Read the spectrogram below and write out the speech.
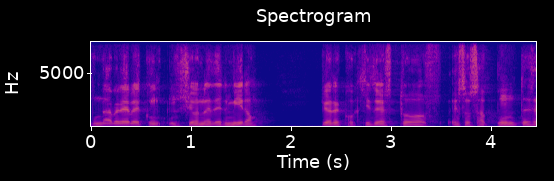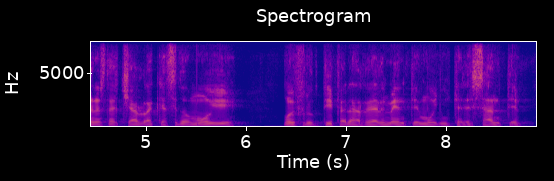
una breve conclusión, Edelmiro, yo he recogido estos, estos apuntes en esta charla que ha sido muy, muy fructífera realmente, muy interesante.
